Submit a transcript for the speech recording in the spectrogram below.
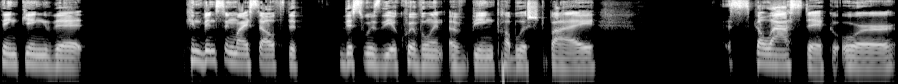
thinking that convincing myself that this was the equivalent of being published by Scholastic or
